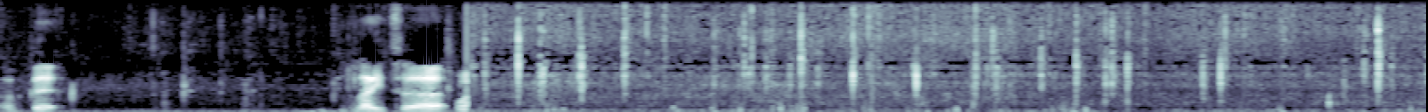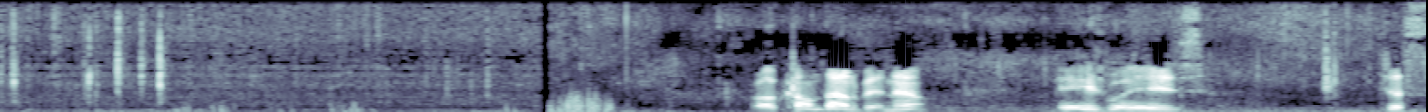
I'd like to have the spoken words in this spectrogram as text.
a bit later I'll calm down a bit now. It is what it is. Just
